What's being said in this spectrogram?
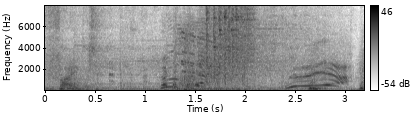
fight!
